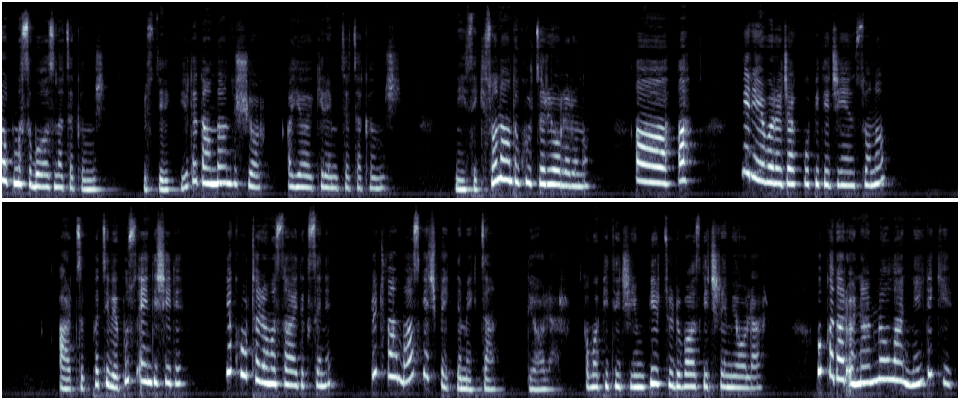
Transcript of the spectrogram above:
Lokması boğazına takılmış. Üstelik bir de damdan düşüyor. Ayağı kiremite takılmış. Neyse ki son anda kurtarıyorlar onu. Ah ah nereye varacak bu piticiğin sonu? Artık Pati ve Pus endişeli. Ya kurtaramasaydık seni? Lütfen vazgeç beklemekten diyorlar. Ama piticiğim bir türlü vazgeçiremiyorlar. Bu kadar önemli olan neydi ki?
